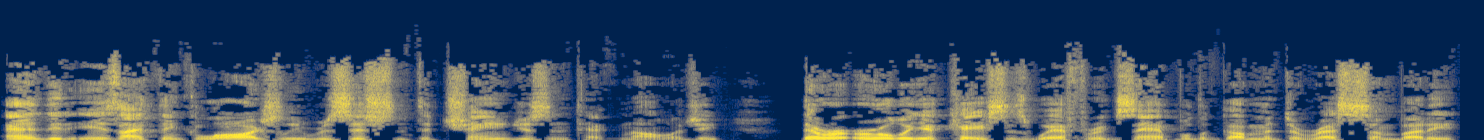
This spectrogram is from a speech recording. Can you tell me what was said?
And it is, I think, largely resistant to changes in technology. There are earlier cases where, for example, the government arrests somebody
